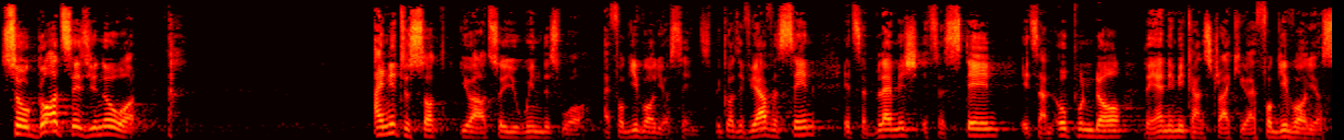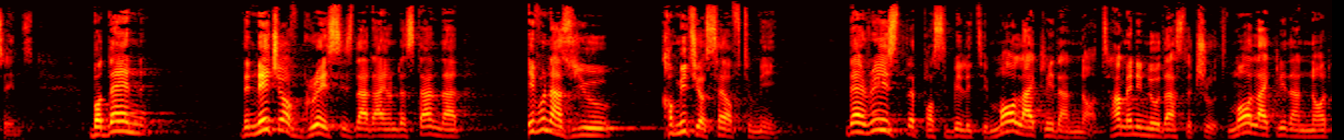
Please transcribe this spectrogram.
So God says, you know what? I need to sort you out so you win this war. I forgive all your sins. Because if you have a sin, it's a blemish, it's a stain, it's an open door, the enemy can strike you. I forgive all your sins. But then, the nature of grace is that I understand that even as you commit yourself to me, there is the possibility, more likely than not. How many know that's the truth? More likely than not,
